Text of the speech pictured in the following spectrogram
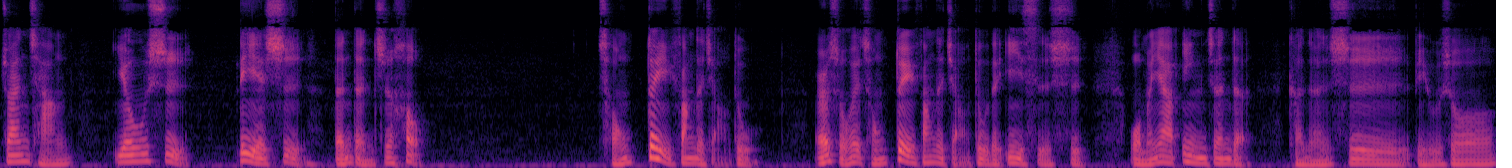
专长、优势、劣势等等之后，从对方的角度，而所谓从对方的角度的意思是，我们要应征的可能是，比如说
